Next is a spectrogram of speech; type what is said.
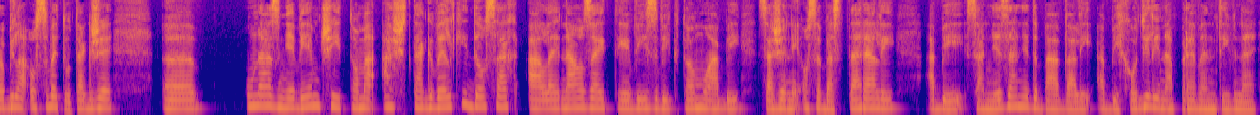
robila osvetu. Takže uh, u nás neviem, či to má až tak veľký dosah, ale naozaj tie výzvy k tomu, aby sa ženy o seba starali, aby sa nezanedbávali, aby chodili na preventívne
